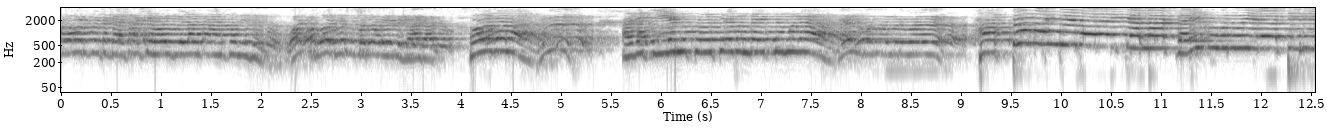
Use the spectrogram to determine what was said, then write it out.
ರೋಡ್ ಬಿಟ್ಟು ಗಟ್ರಕ್ಕೆ ಹೋಗಿ ಬೀಳಂಗ್ ಕಾಣ್ತದಿದು ಹೌದಲ್ಲ? ಅದಕ್ಕೆ ಏನು ಸಮಸ್ಯೆ ಬಂದೈತ್ ನಮಗ? ಹತ್ತು ಮಂದಿ ಬರಕ್ಕೆಲ್ಲ ಕೈ ಮುಗಿದು ಹೇಳ್ತೀನಿ.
